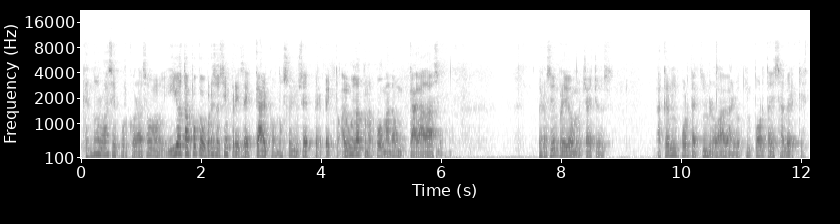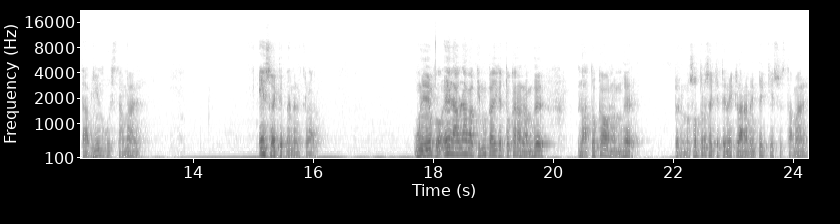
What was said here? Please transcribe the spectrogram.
que no lo hace por corazón. Y yo tampoco, por eso siempre recalco, no soy un set perfecto. Algunos datos me puedo mandar un cagadazo. Pero siempre digo, muchachos, acá no importa quién lo haga, lo que importa es saber que está bien o está mal. Eso hay que tener claro. Un ejemplo, él hablaba que nunca hay que tocar a la mujer. Lo ha tocado a una mujer. Pero nosotros hay que tener claramente que eso está mal.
